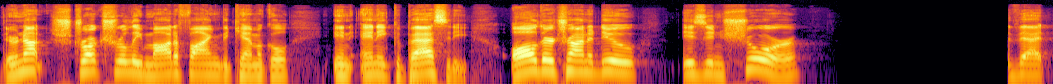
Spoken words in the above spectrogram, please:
They're not structurally modifying the chemical in any capacity. All they're trying to do is ensure that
